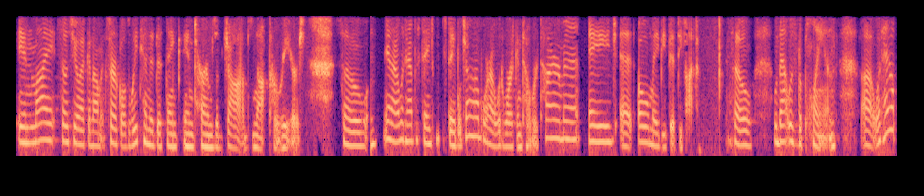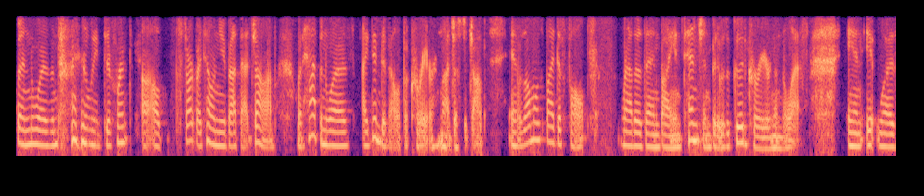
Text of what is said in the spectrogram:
in my socioeconomic circles, we tended to think in terms of jobs, not careers. So, you know, I would have a sta- stable job where I would work until retirement age at, oh, maybe 55. So that was the plan. Uh, what happened was entirely different. Uh, I'll start by telling you about that job. What happened was I did develop a career, not just a job. And it was almost by default rather than by intention, but it was a good career nonetheless. And it was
